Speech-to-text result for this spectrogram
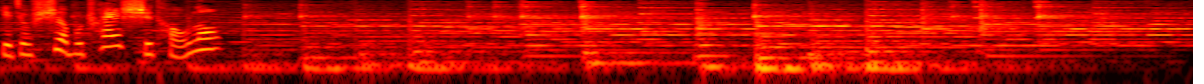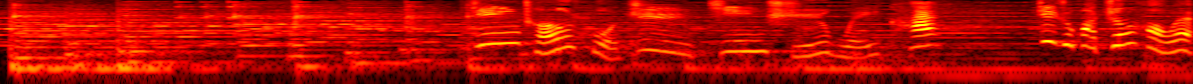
也就射不穿石头喽。诚所至，金石为开。这句话真好哎，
